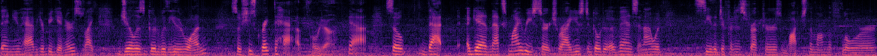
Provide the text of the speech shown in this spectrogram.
Then you have your beginners. Like Jill is good with either one, so she's great to have. Oh, yeah. Yeah. So that again, that's my research where I used to go to events and I would see the different instructors, watch them on the floor,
